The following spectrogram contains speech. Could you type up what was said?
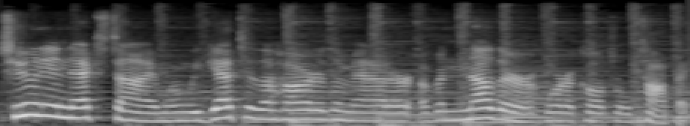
Tune in next time when we get to the heart of the matter of another horticultural topic.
